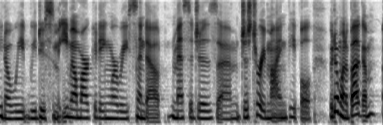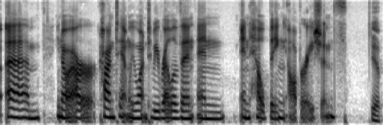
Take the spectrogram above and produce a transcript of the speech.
you know, we, we do some email marketing where we send out messages um, just to remind people. We don't want to bug them. Um, you know, our content we want to be relevant and and helping operations. Yep.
